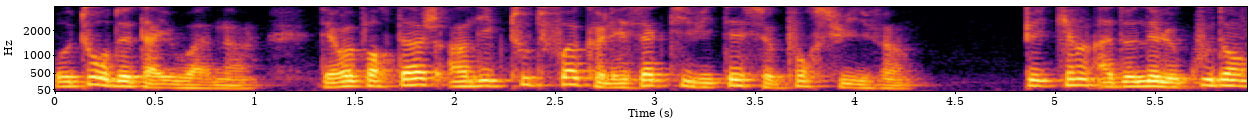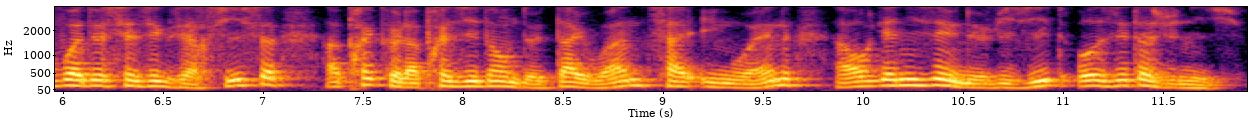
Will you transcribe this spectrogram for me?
autour de Taïwan. Des reportages indiquent toutefois que les activités se poursuivent. Pékin a donné le coup d'envoi de ces exercices après que la présidente de Taïwan, Tsai Ing-wen, a organisé une visite aux États-Unis.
